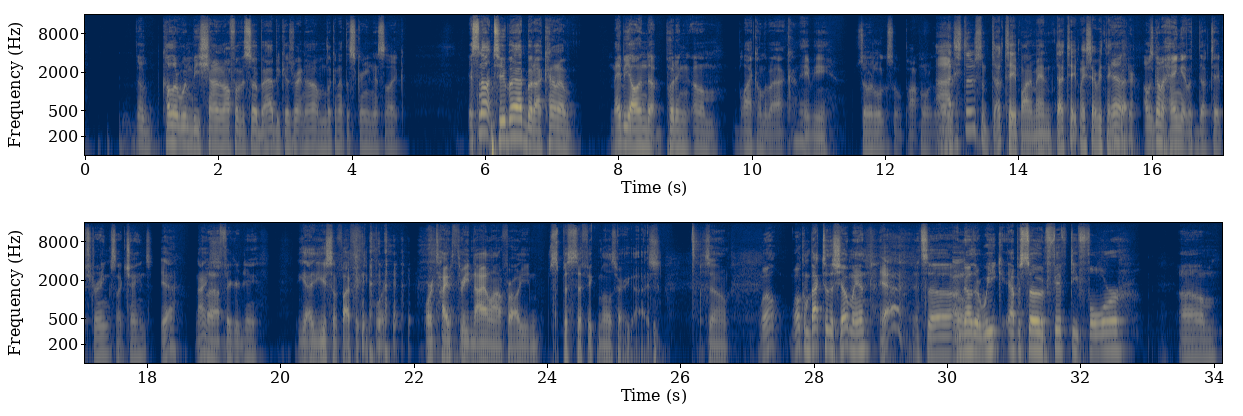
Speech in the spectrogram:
the color wouldn't be shining off of it so bad. Because right now I'm looking at the screen, it's like it's not too bad, but I kind of maybe I'll end up putting um black on the back, maybe. so it'll so it'll pop more. Ah, just throw some duct tape on it, man. Duct tape makes everything yeah, better. I was gonna hang it with duct tape strings like chains, Yeah, nice. but I figured, yeah, You gotta use some 550 cord or Type 3 nylon for all you specific military guys. So, well, welcome back to the show, man. yeah. It's uh, Oh. another week, episode 54. Um,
